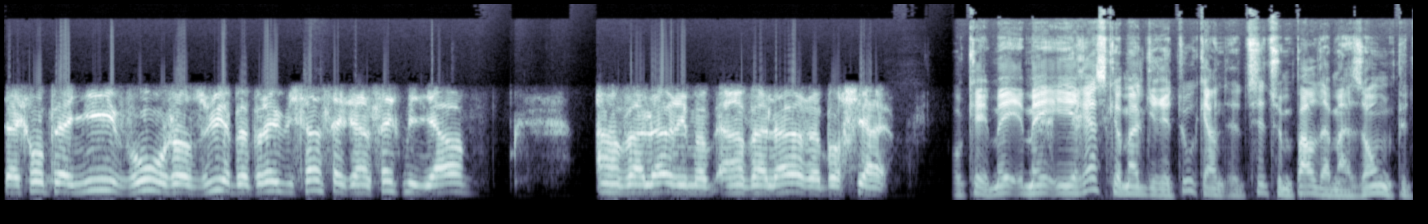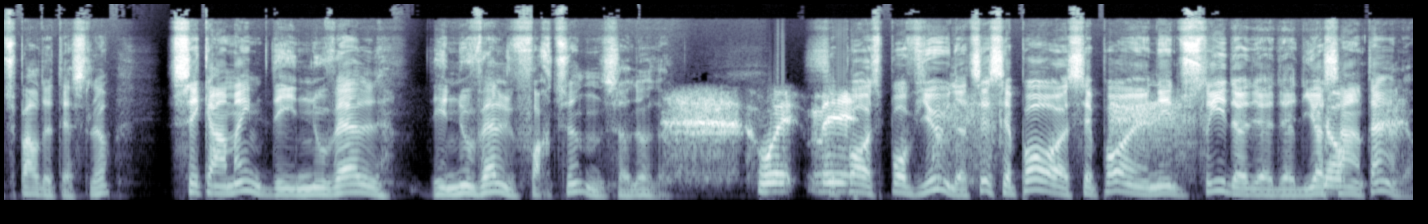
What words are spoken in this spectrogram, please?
la compagnie vaut aujourd'hui à peu près 855 milliards en valeur, en valeur boursière. OK, mais, il reste que malgré tout, quand tu sais, tu me parles d'Amazon puis tu parles de Tesla, c'est quand même des nouvelles, des nouvelles fortunes, ça, là. Oui, C'est mais pas, c'est pas vieux, là. Tu sais, c'est pas, pas une industrie de, de- de- d'il y a Non. 100 ans, là.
